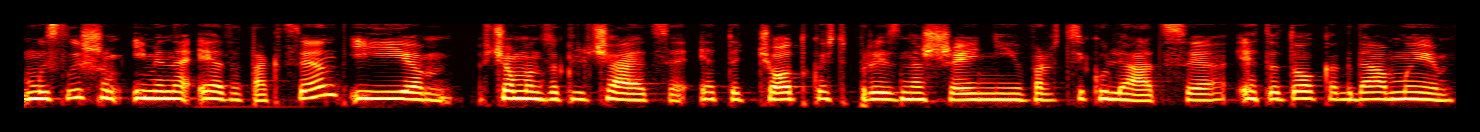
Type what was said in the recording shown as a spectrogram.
мы слышим именно этот акцент, и в чем он заключается? Это четкость произношения, в артикуляции. Это то, когда мы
